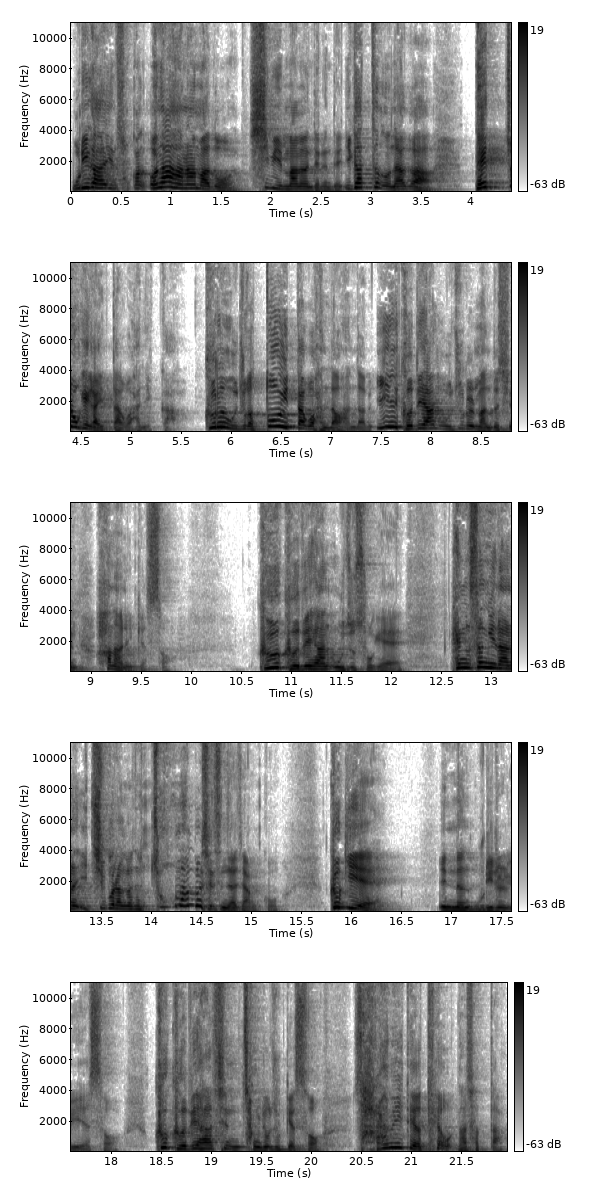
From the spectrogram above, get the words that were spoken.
우리가 속한 은하 하나마도 12만 명 되는데 이 같은 은하가 100조 개가 있다고 하니까 그런 우주가 또 있다고 한다고 한다면 이 거대한 우주를 만드신 하나님께서 그 거대한 우주 속에 행성이라는 이 지구라는 것은 조그만 것이 존재하지 않고 거기에 있는 우리를 위해서 그 거대하신 창조주께서 사람이 되어 태어나셨다.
